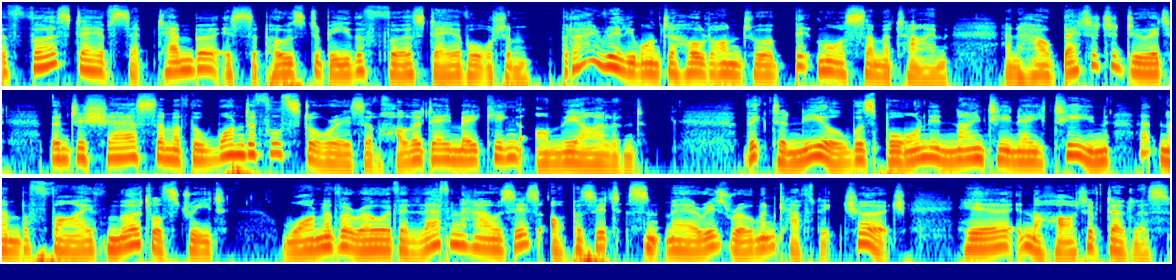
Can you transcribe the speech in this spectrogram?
The first day of September is supposed to be the first day of autumn, but I really want to hold on to a bit more summertime, and how better to do it than to share some of the wonderful stories of holiday making on the island. Victor Kneale was born in 1918 at number 5 Myrtle Street, one of a row of 11 houses opposite St Mary's Roman Catholic Church, here in the heart of Douglas.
